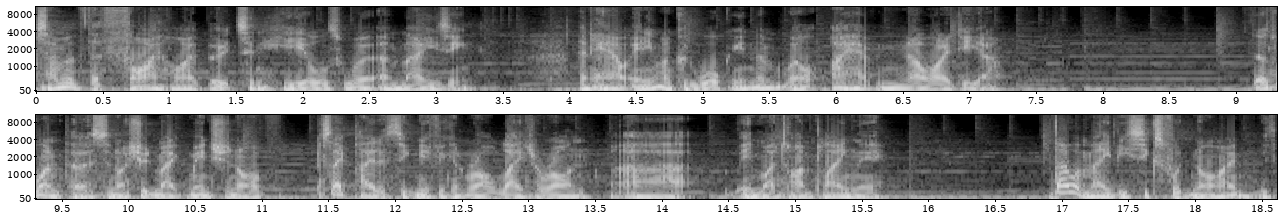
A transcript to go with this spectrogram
Some of the thigh high boots and heels were amazing, and how anyone could walk in them, well, I have no idea. There's one person I should make mention of, as they played a significant role later on uh, in my time playing there. They were maybe six foot nine, with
